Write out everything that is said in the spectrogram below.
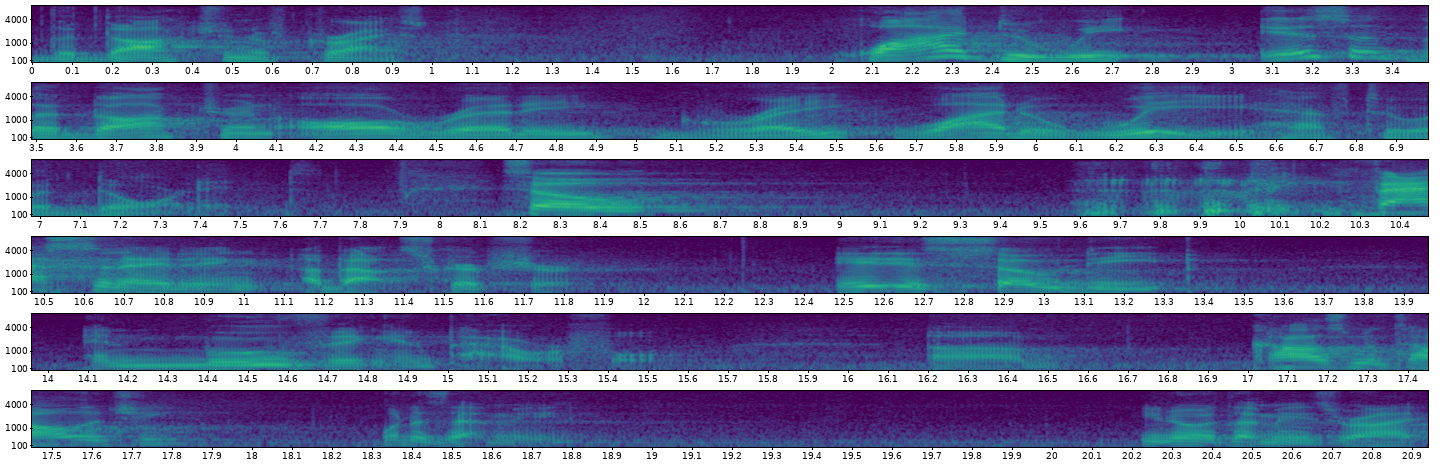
the doctrine of Christ. Why do we, isn't the doctrine already great? Why do we have to adorn it? So, fascinating about Scripture. It is so deep and moving and powerful. Um, cosmetology, what does that mean? You know what that means, right?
